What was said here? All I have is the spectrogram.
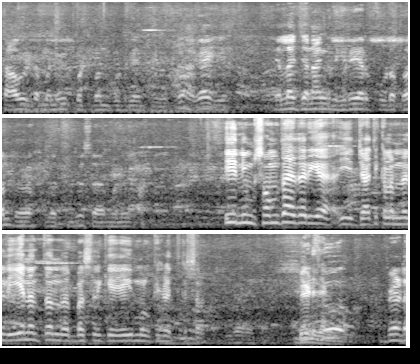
ತಾವು ಇಟ್ಟ ಮನವಿ ಕೊಟ್ಟು ಬಂದ್ಬಿಡ್ರಿ ಅಂತ ಹೇಳಿದ್ರು. ಹಾಗಾಗಿ ಎಲ್ಲ ಜನಾಂಗದ ಹಿರಿಯರು ಕೂಡ ಬಂದು ಇವತ್ತಿನ ದಿವಸ ಮನವಿ ಈ ನಿಮ್ಮ ಸಮುದಾಯದವರಿಗೆ ಈ ಜಾತಿ ಕಲಂನಲ್ಲಿ ಏನಂತಂದು ಬಸ್ಲಿಕ್ಕೆ ಈ ಮೂಲಕ ಹೇಳ್ತೀರಿ ಸರ್? ಬೇಡ ಬೇಡ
